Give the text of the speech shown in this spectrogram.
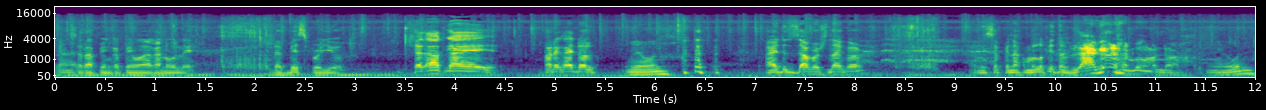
Sarap yung kape mga kanuli. The best for you. Shout out kay parang idol. Yun. Idol Zapper Sniper. Ang isa pinakamalupit na vlogger sa buong mundo. Yun.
